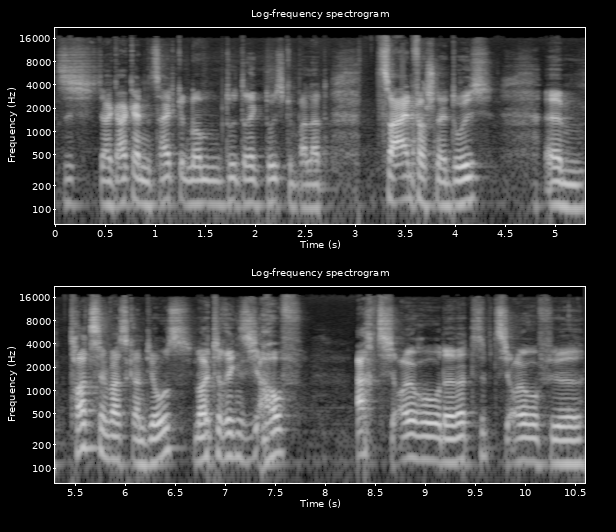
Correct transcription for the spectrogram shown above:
sich da gar keine Zeit genommen, direkt durchgeballert. Zwar einfach schnell durch. Ähm, trotzdem war es grandios. Leute regen sich auf. 80 Euro oder 70 Euro für,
